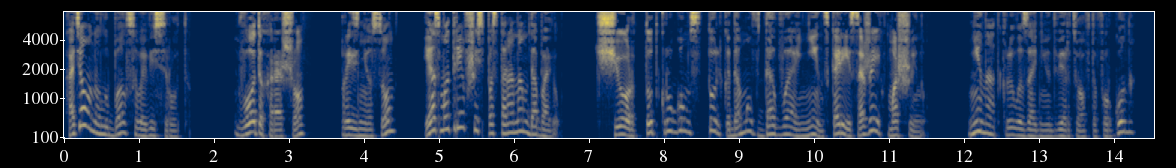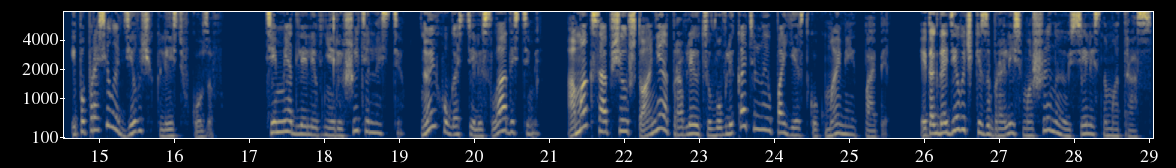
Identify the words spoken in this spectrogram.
хотя он улыбался во весь рот. «Вот и хорошо», — произнес он, и, осмотревшись по сторонам, добавил. «Черт, тут кругом столько домов, давай, Нин, скорее сажай их в машину». Нина открыла заднюю дверцу автофургона, и попросила девочек лезть в кузов. Те медлили в нерешительности, но их угостили сладостями, а Мак сообщил, что они отправляются в увлекательную поездку к маме и папе. И тогда девочки забрались в машину и уселись на матрас.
